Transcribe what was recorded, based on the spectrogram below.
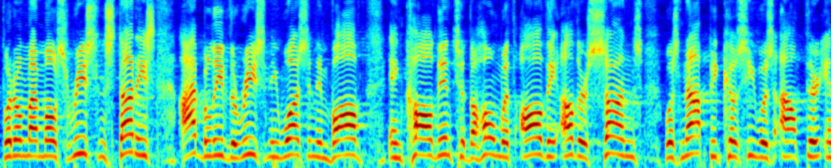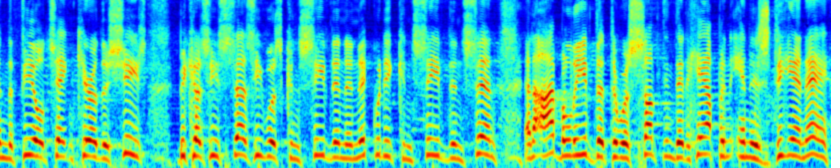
but on my most recent studies, I believe the reason he wasn't involved and called into the home with all the other sons was not because he was out there in the field taking care of the sheep, because he says he was conceived in iniquity, conceived in sin. And I believe that there was something that happened in his DNA,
